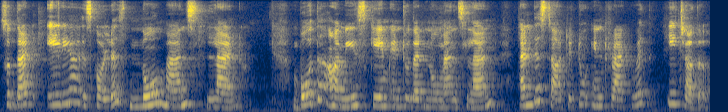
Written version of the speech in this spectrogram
so that area is called as no man's land both the armies came into that no man's land and they started to interact with each other.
